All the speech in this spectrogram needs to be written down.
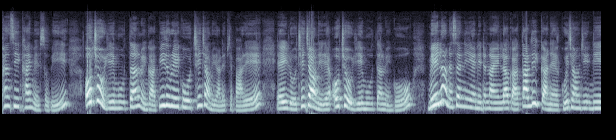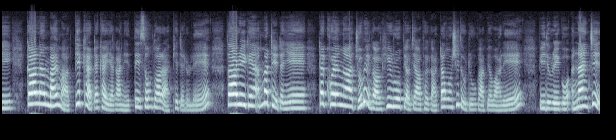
ဖမ်းဆီးခိုင်းမယ်ဆိုပြီး အုတ်ချုပ်ရေးမှုတန်းလွင်ကပြည်သူတွေကိုချင်းချောက်နေတာလည်းဖြစ်ပါတယ်။အဲဒီလိုချင်းချောက်နေတဲ့အုတ်ချုပ်ရေးမှုတန်းလွင်ကိုမေလ22ရက်နေ့တနင်္လာလောက်ကတာလိကာနဲ့ဂွေးချောင်းကြီးအနီးကားလမ်းပိုင်းမှာပြစ်ခတ်တက်ခတ်ရကနေတေဆုံးသွားတာဖြစ်တယ်လို့လည်းတာရီကန်အမှတ်၁တရင်တက်ခွဲငါဂျိုးပင်ကောင်ဟီးရိုးပျောက်ကြားအဖွဲ့ကတာဝန်ရှိသူတို့ကပြောပါတယ်။ပြည်သူတွေကိုအနိုင်ကျင့်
